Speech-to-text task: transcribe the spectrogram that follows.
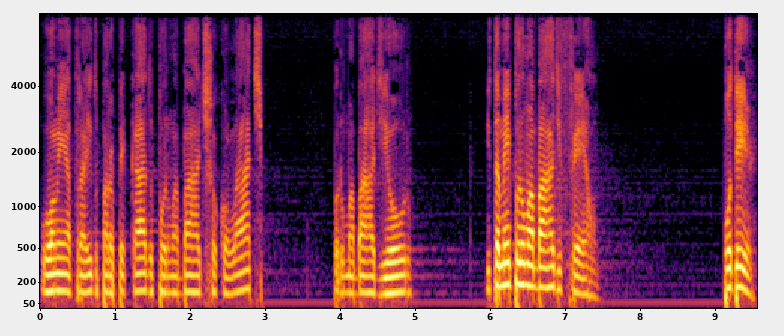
O homem é atraído para o pecado por uma barra de chocolate, por uma barra de ouro, e também por uma barra de ferro. Poder.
